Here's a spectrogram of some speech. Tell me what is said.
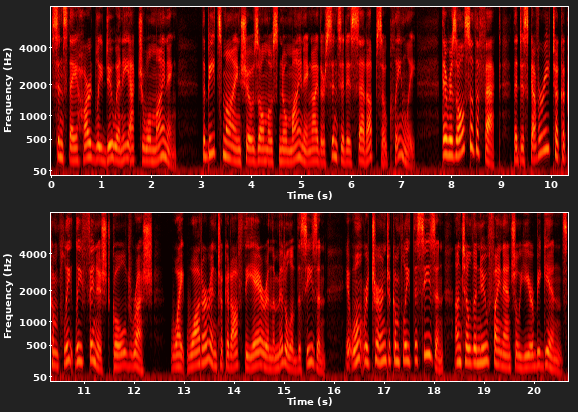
since they hardly do any actual mining. The Beets mine shows almost no mining either since it is set up so cleanly. There is also the fact that Discovery took a completely finished gold rush, white water, and took it off the air in the middle of the season. It won't return to complete the season until the new financial year begins.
